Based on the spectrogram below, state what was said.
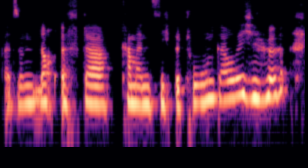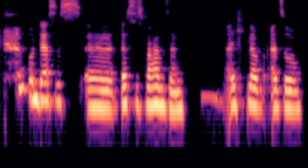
also noch öfter kann man es nicht betonen, glaube ich. Und das ist, das ist Wahnsinn. Ich glaube, also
